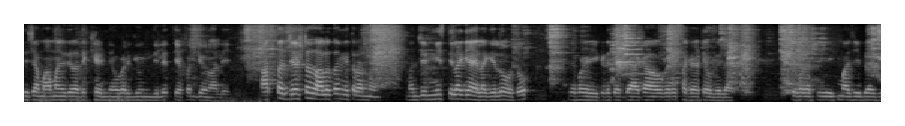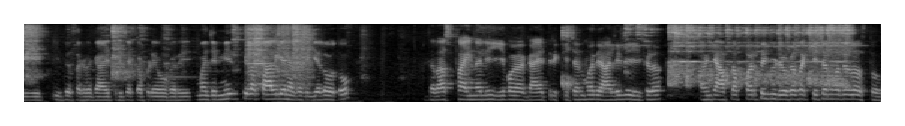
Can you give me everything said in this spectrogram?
तिच्या मामाने तिला ते खेळणे वगैरे घेऊन दिले ते पण घेऊन आले. आत्ता जस्ट झालं होतं मित्रांनो म्हणजे मीच तिला घ्यायला गेलो होतो. ते बघा इकडे त्या बॅगा वगैरे सगळ्या ठेवलेल्या आहेत. ते बघा ती एक माझी बॅग इथे सगळे गायत्रीचे कपडे वगैरे. म्हणजे मीच तिला काल घेण्यासाठी गेलो होतो. तर आज फायनली ही बघा गायत्री किचनमध्ये आलेली आहे इकडं. कारण की आपला प्रत्येक व्हिडिओ कसा किचनमध्येच असतो.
